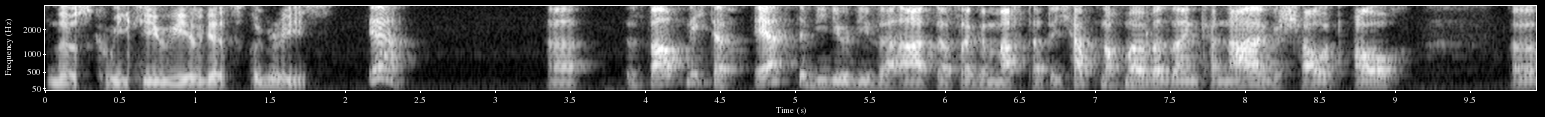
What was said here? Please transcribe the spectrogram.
The squeaky wheel gets the grease. Ja. Äh, es war auch nicht das erste Video dieser Art, das er gemacht hat. Ich habe noch mal über seinen Kanal geschaut, auch äh,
